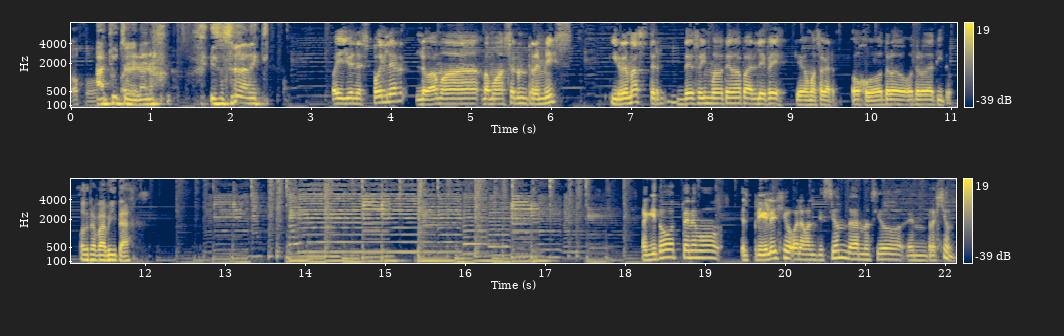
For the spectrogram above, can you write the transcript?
ojo. Ah, chucha, claro. Hizo una mezcla. Oye, y un spoiler, lo vamos a, vamos a hacer un remix y remaster de ese mismo tema para el EP que vamos a sacar. Ojo, otro, otro datito. Otra papita. Aquí todos tenemos el privilegio o la maldición de haber nacido en región.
